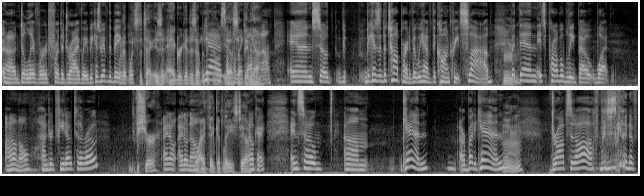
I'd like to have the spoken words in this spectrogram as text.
uh, delivered for the driveway because we have the big What, what's the tag? Is it aggregate? Is that what they call yeah, it? something, like that. I don't know. And so, b- because of the top part of it, we have the concrete slab, Mm-hmm. but then it's probably about what I don't know, hundred feet out to the road. Sure. I don't. I don't know. Well, I think at least, yeah. Okay, and so um, Ken, our buddy Ken. Mm-hmm. Drops it off, but just kind of,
